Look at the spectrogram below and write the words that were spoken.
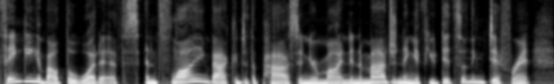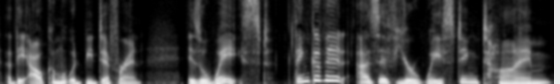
thinking about the what ifs and flying back into the past in your mind and imagining if you did something different, that the outcome would be different, is a waste. Think of it as if you're wasting time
